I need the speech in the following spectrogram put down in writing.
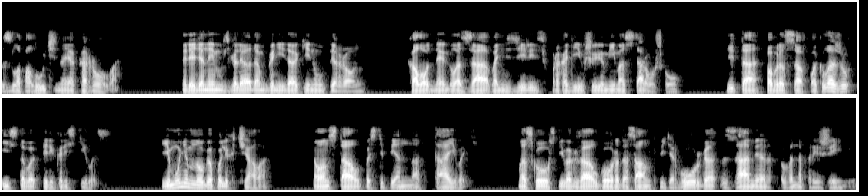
злополучная корова. Ледяным взглядом гнида окинул перрон Холодные глаза вонзились в проходившую мимо старушку. И та, побросав поклажу, истово перекрестилась. Ему немного полегчало. Он стал постепенно оттаивать. Московский вокзал города Санкт-Петербурга замер в напряжении.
